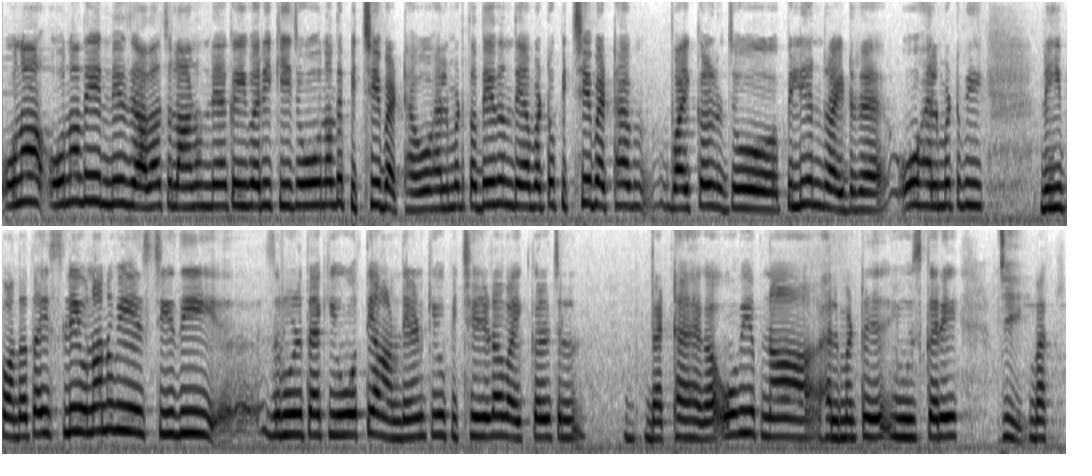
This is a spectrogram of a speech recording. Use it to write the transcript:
ਉਹਨਾਂ ਉਹਨਾਂ ਦੇ ਇੰਨੇ ਜ਼ਿਆਦਾ ਚਲਾਨ ਹੁੰਦੇ ਆ ਕਈ ਵਾਰੀ ਕਿ ਜੋ ਉਹਨਾਂ ਦੇ ਪਿੱਛੇ ਬੈਠਾ ਉਹ ਹੈਲਮਟ ਤਾਂ ਦੇ ਦਿੰਦੇ ਆ ਬਟ ਉਹ ਪਿੱਛੇ ਬੈਠਾ ਵਾਹੀਕਲ ਜੋ ਪਿਲੀਅਨ ਰਾਈਡਰ ਹੈ ਉਹ ਹੈਲਮਟ ਵੀ ਨਹੀਂ ਪਾਉਂਦਾ ਤਾਂ ਇਸ ਲਈ ਉਹਨਾਂ ਨੂੰ ਵੀ ਇਸ ਚੀਜ਼ ਦੀ ਜ਼ਰੂਰਤ ਹੈ ਕਿ ਉਹ ਧਿਆਨ ਦੇਣ ਕਿ ਉਹ ਪਿੱਛੇ ਜਿਹੜਾ ਵਾਹੀਕਲ ਚਲ ਬੈਠਾ ਹੈਗਾ ਉਹ ਵੀ ਆਪਣਾ ਹੈਲਮਟ ਯੂਜ਼ ਕਰੇ। ਜੀ। ਬਾਕੀ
